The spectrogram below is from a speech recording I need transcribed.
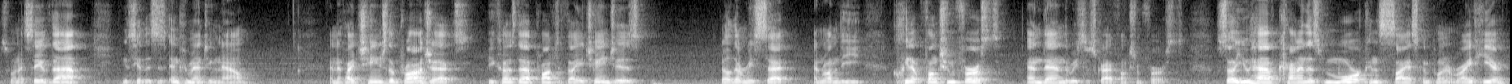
So when I save that, you can see this is incrementing now. And if I change the project, because that project value changes, it'll then reset and run the cleanup function first and then the resubscribe function first. So you have kind of this more concise component right here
